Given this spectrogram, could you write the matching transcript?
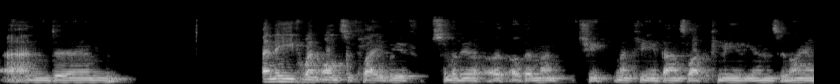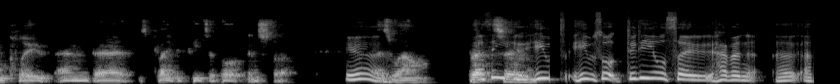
and um, and Eve went on to play with some of the other Man- Mancunian bands like the Chameleons and I Am Kloot, and uh, he's played with Peter Hook and stuff yeah. as well. But I think um, he was he was. Did he also have an, a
